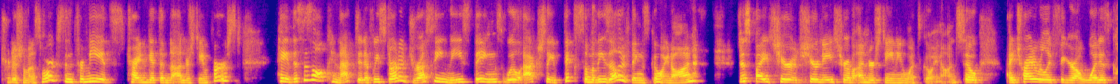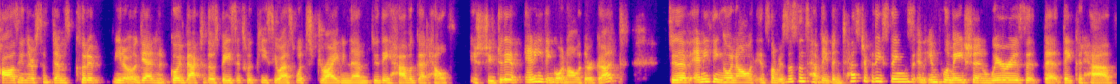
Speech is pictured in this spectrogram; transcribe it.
traditional medicine works. And for me, it's trying to get them to understand first hey, this is all connected. If we start addressing these things, we'll actually fix some of these other things going on just by sheer, sheer nature of understanding what's going on. So I try to really figure out what is causing their symptoms. Could it, you know, again, going back to those basics with PCOS, what's driving them? Do they have a gut health issue? Do they have anything going on with their gut? Do they have anything going on with insulin resistance? Have they been tested for these things? And inflammation, where is it that they could have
